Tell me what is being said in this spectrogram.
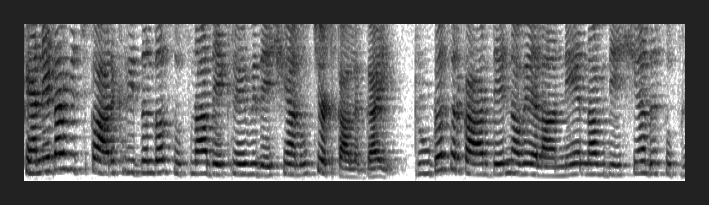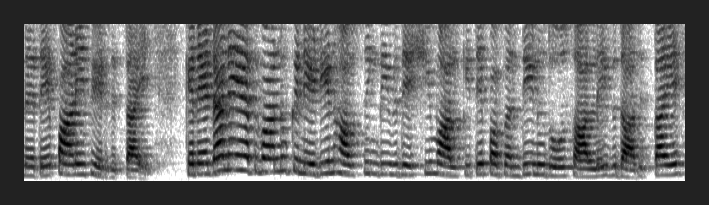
ਕੈਨੇਡਾ ਵਿੱਚ ਕਾਰ ਖਰੀਦਣ ਦਾ ਸੁਪਨਾ ਦੇਖ ਰਹੇ ਵਿਦੇਸ਼ੀਆਂ ਨੂੰ ਝਟਕਾ ਲੱਗਾ ਏ। ਟਰੂਡੋ ਸਰਕਾਰ ਦੇ ਨਵੇਂ ਐਲਾਨ ਨੇ ਇਹਨਾਂ ਵਿਦੇਸ਼ੀਆਂ ਦੇ ਸੁਪਨੇ ਤੇ ਪਾਣੀ ਫੇਰ ਦਿੱਤਾ ਏ। ਕੈਨੇਡਾ ਨੇ ਐਤਵਾਰ ਨੂੰ ਕੈਨੇਡੀਅਨ ਹਾਊਸਿੰਗ ਦੀ ਵਿਦੇਸ਼ੀ ਮਾਲਕੀ ਤੇ ਪਾਬੰਦੀ ਨੂੰ 2 ਸਾਲ ਲਈ ਵਧਾ ਦਿੱਤਾ ਏ।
